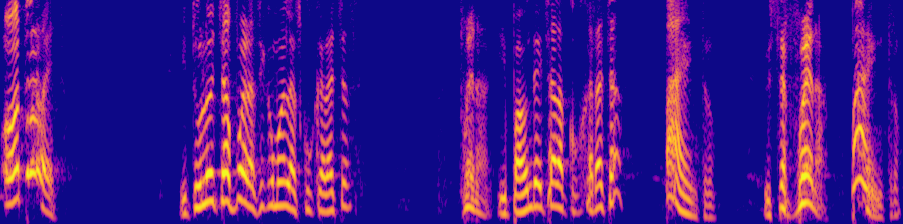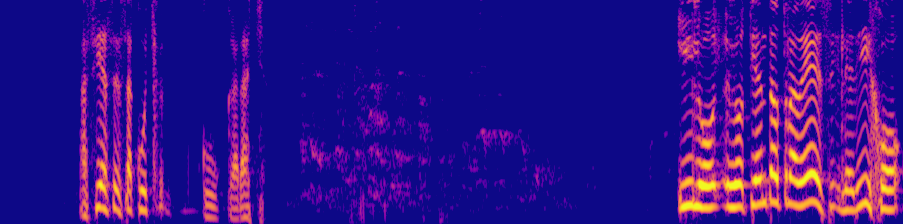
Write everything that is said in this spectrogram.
Otra vez. Y tú lo echas fuera, así como en las cucarachas. Fuera. ¿Y para dónde echa la cucaracha? Para adentro. Y usted fuera, para adentro. Así es esa cucaracha. Y lo, lo tienta otra vez y le dijo,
